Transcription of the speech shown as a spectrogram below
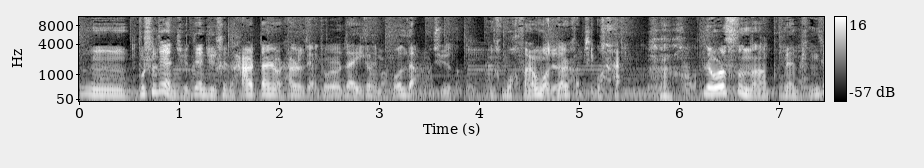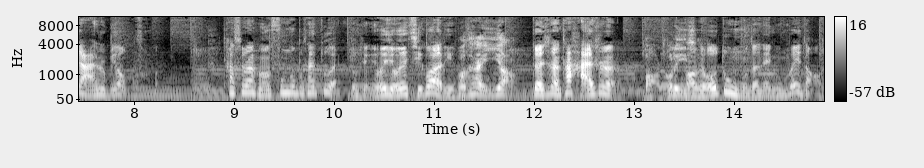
嗯，不是练剧，练剧是还是单刃，它是两，就是在一个里面会有两个句子。我反正我觉得是很奇怪。好吧，六十四呢，普遍评价还是比较不错的。它虽然可能风格不太对，有些有些有些奇怪的地方不，太一样，对，但它还是保留了一些。保留杜牧的那种味道的。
